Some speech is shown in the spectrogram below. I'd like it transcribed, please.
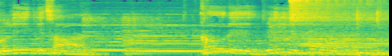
on lead guitar, Cody Lee Ford.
